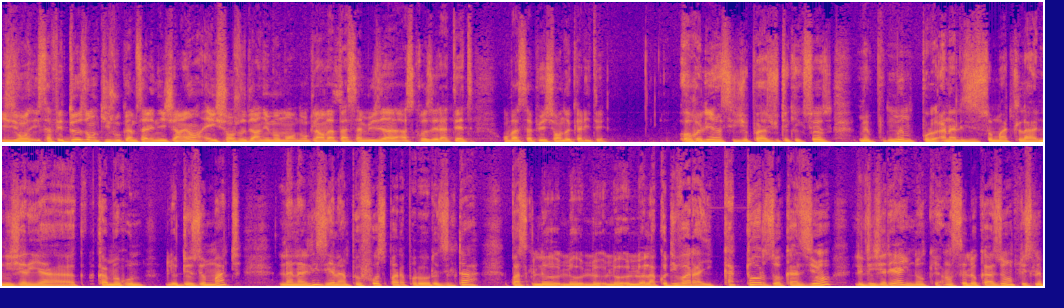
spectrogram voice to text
ils ont, ça fait deux ans qu'ils jouent comme ça les Nigériens et ils changent au dernier moment. Donc là on va pas s'amuser à, à se creuser la tête. On va s'appuyer sur nos qualités. Aurélien, si je peux ajouter quelque chose, mais même pour analyser ce match-là, Nigeria-Cameroun, le deuxième match, l'analyse elle est un peu fausse par rapport au résultat. Parce que le, le- le- le- la Côte d'Ivoire a eu 14 occasions, le Nigeria, ils n'ont qu'une seule occasion, plus le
